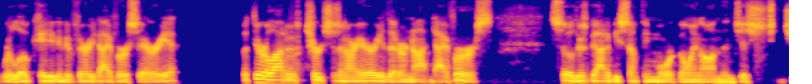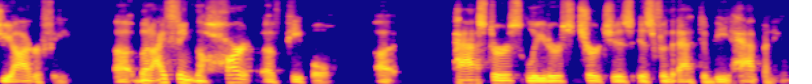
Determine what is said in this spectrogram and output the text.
We're located in a very diverse area, but there are a lot of churches in our area that are not diverse. So there's got to be something more going on than just geography. Uh, but I think the heart of people, uh, pastors, leaders, churches, is for that to be happening.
